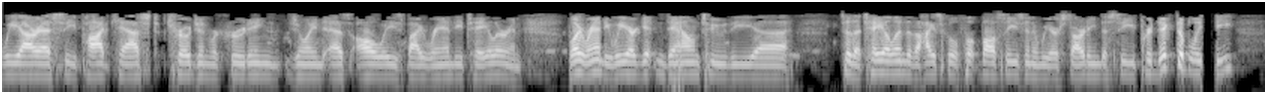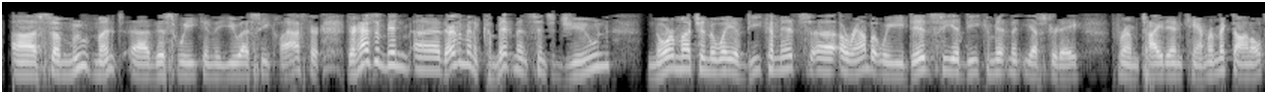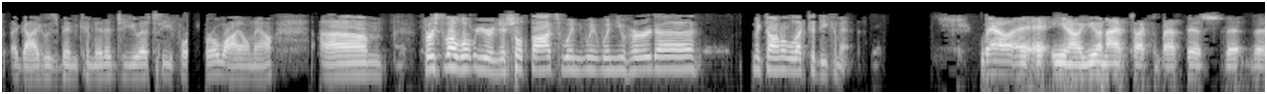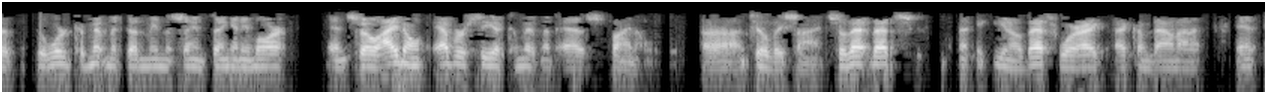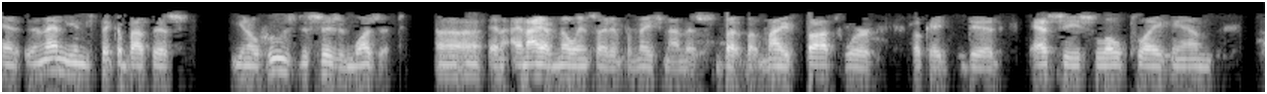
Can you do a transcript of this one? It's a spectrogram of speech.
We are SC Podcast, Trojan Recruiting, joined as always by Randy Taylor. And boy, Randy, we are getting down to the uh, to the tail end of the high school football season, and we are starting to see predictably uh, some movement uh, this week in the USC class. There there hasn't been uh, there hasn't been a commitment since June, nor much in the way of decommits uh, around, but we did see a decommitment yesterday from tight end Cameron McDonald, a guy who's been committed to USC for, for a while now. Um, first of all, what were your initial thoughts when when, when you heard uh, McDonald elect to decommit? Well, uh, you know, you and I have talked about this. The the the word commitment doesn't mean the same thing anymore, and so I don't ever see a commitment as final uh, until they sign. So that that's uh, you know that's where I I come down on it. And and and then you think about this, you know, whose decision was it? Uh, mm-hmm. and, and I have no inside information on this, but, but my thoughts were, okay, did SC slow play him,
